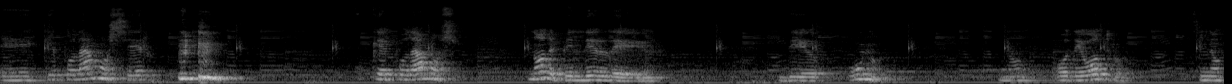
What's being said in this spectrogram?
eh, que podamos ser, que podamos no depender de, de uno ¿no? o de otro, sino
